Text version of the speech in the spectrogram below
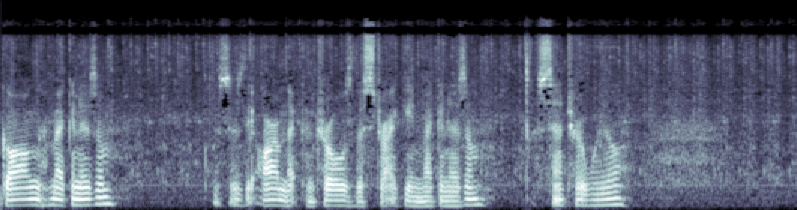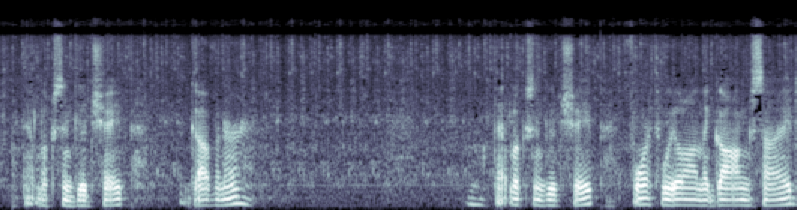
Gong mechanism. This is the arm that controls the striking mechanism. Center wheel. That looks in good shape. Governor. That looks in good shape. Fourth wheel on the gong side.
